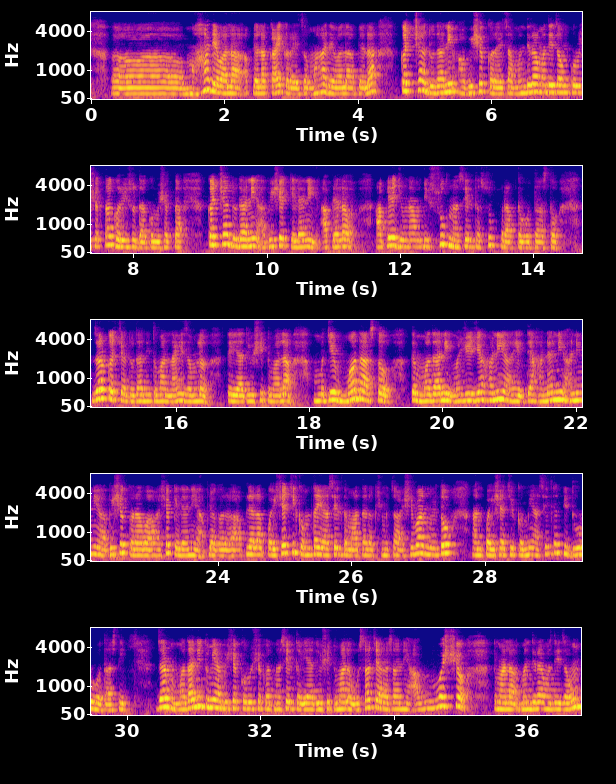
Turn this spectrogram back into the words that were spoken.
महादेवाला आपल्याला काय करायचं? महादेवाला आपल्याला कच्च्या दुधाने अभिषेक करायचा. मंदिरामध्ये जाऊन करू शकता घरीसुद्धा करू शकता. कच्च्या दुधाने अभिषेक केल्याने आपल्याला आपल्या जीवनामध्ये सुख नसेल तर सुख प्राप्त होत असतं. जर कच्च्या दुधाने तुम्हाला नाही जमलं तर या दिवशी तुम्हाला जे मध असतं ते मधाने म्हणजे जे हनी आहे त्या हण्यानी हनीने अभिषेक करावा. अशा केल्याने आपल्या घरा आपल्याला पैशाची कमताई असेल तर माता लक्ष्मीचा आशीर्वाद मिळतो. आणि पैशाची कमी असेल तर ती दूर होत असते. जर मदाने तुम्ही अभिषेक करू शकत नसेल तर या दिवशी तुम्हाला उसाच्या रसाने अवश्य तुम्हाला मंदिरामध्ये जाऊन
